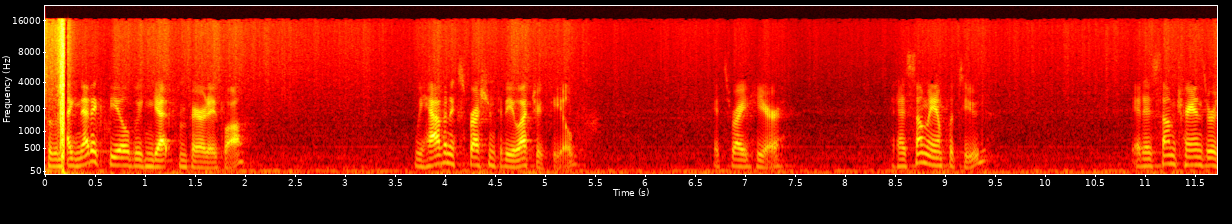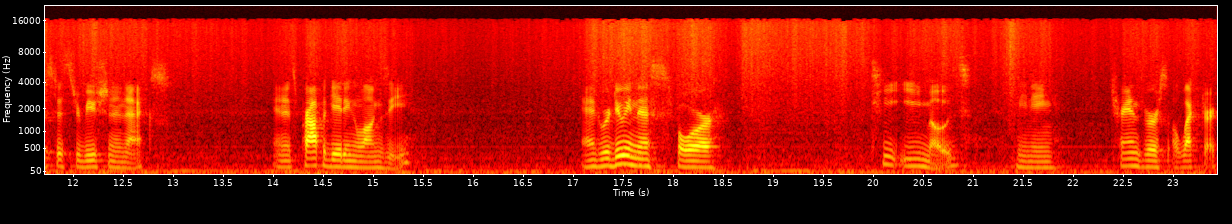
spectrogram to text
So the magnetic field we can get from Faraday's law. We have an expression for the electric field. It's right here. It has some amplitude. It has some transverse distribution in x. And it's propagating along z. And we're doing this for TE modes, meaning transverse electric.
